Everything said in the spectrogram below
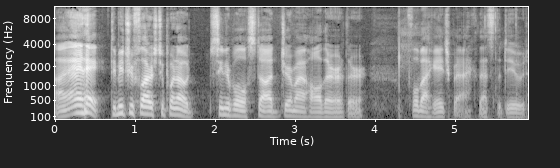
Uh, and hey, Dimitri Flowers 2.0, Senior Bowl stud, Jeremiah Hall, their their fullback H back. That's the dude.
